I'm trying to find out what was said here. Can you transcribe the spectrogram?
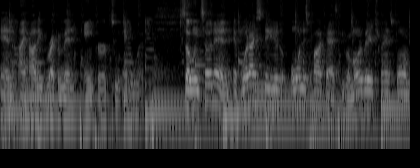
and I highly recommend Anchor to anyone. So until then, if what I stated on this podcast either motivated, transformed,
